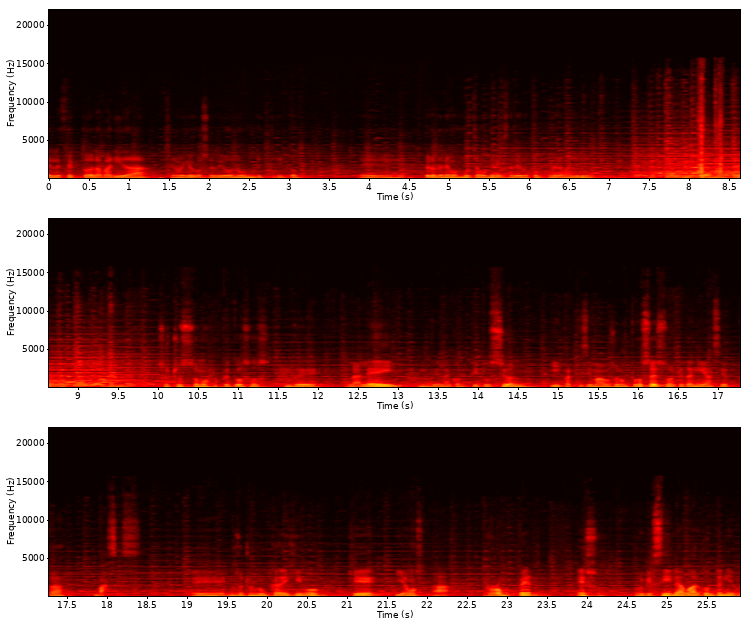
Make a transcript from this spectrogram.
El efecto de la paridad, si no me equivoco, se dio en un distrito, eh, pero tenemos muchas mujeres que salieron con primera mayoría. Nosotros somos respetuosos de la ley, de la constitución y participamos en un proceso que tenía ciertas bases. Eh, nosotros nunca dijimos que íbamos a romper eso, lo que sí le vamos a dar contenido.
